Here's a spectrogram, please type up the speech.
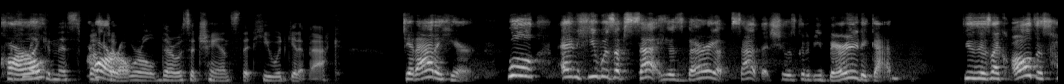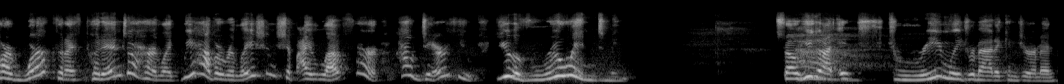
Carl, like in this fucked up Carl. world, there was a chance that he would get it back. get out of here. Well, and he was upset. He was very upset that she was going to be buried again. He was like, all this hard work that I've put into her, like, we have a relationship. I love her. How dare you? You have ruined me. So he got extremely dramatic in German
